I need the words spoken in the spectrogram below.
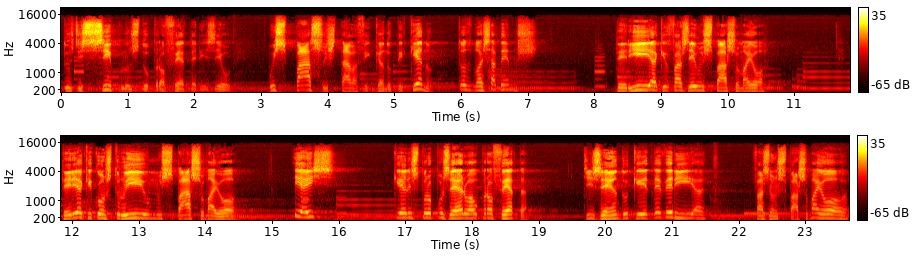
dos discípulos do profeta Eliseu, o espaço estava ficando pequeno, todos nós sabemos. Teria que fazer um espaço maior, teria que construir um espaço maior. E eis que eles propuseram ao profeta, dizendo que deveria fazer um espaço maior,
